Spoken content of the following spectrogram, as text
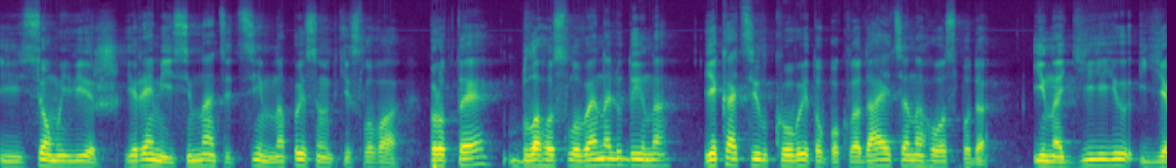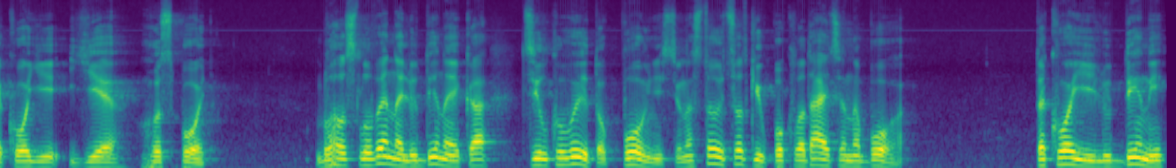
і сьомий вірш. Єремії 17.7 написано такі слова. Проте благословена людина, яка цілковито покладається на Господа, і надією якої є Господь. Благословена людина, яка цілковито, повністю на 100% покладається на Бога. Такої людини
